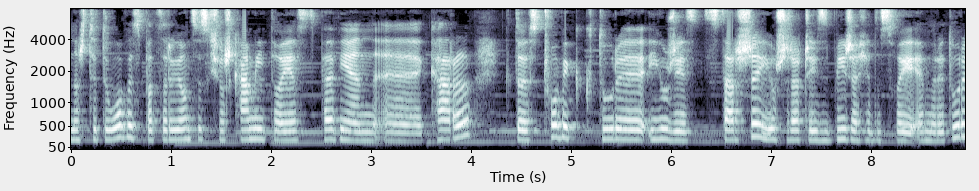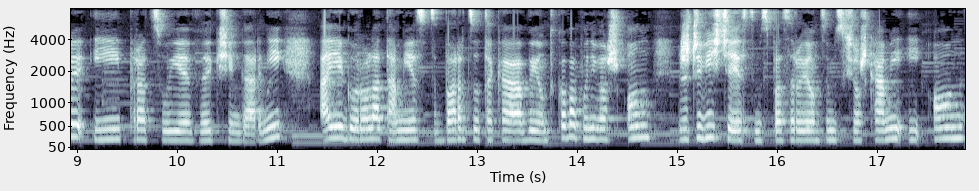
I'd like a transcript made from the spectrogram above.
nasz tytułowy spacerujący z książkami to jest pewien e, Karl, to jest człowiek, który już jest starszy, już raczej zbliża się do swojej emerytury i pracuje w księgarni, a jego rola tam jest bardzo taka wyjątkowa, ponieważ on rzeczywiście jest tym spacerującym z książkami i on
